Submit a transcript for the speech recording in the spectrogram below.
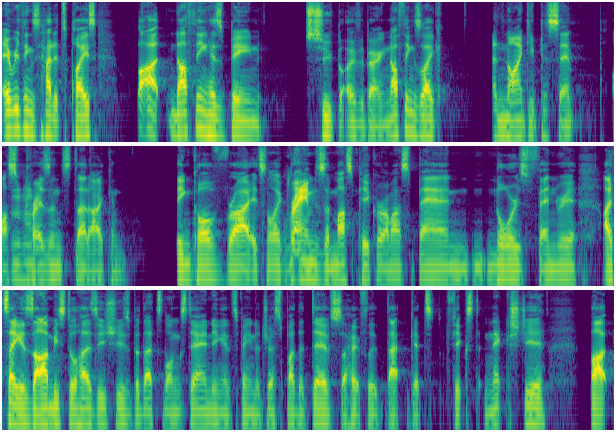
everything's had its place, but nothing has been super overbearing. Nothing's like a ninety percent plus Mm-hmm. presence that I can think of. Right? It's not like Ram's a must pick or a must ban. Nor is Fenrir. I'd say Azami still has issues, but that's long standing and it's been addressed by the devs. So hopefully that gets fixed next year. But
